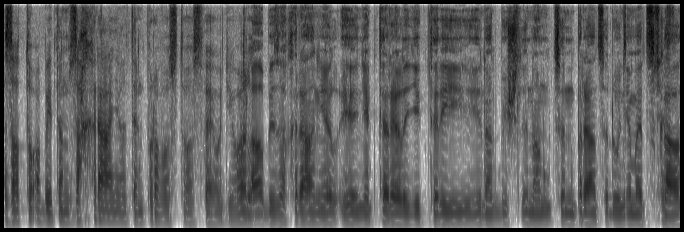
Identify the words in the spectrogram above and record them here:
za to, aby tam zachránil ten provoz toho svého divadla. A aby zachránil i některé lidi, kteří jinak by šli na nucen práce do Německa.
